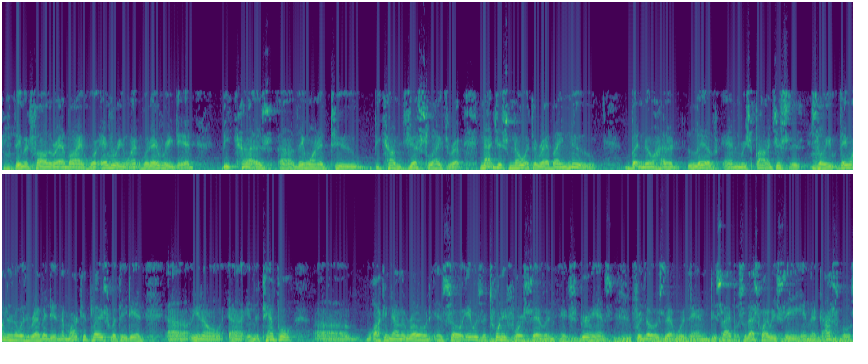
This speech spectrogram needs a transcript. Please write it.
Hmm. They would follow the rabbi wherever he went, whatever he did because uh, they wanted to become just like the rabbi. Not just know what the rabbi knew, but know how to live and respond. Just as, mm. so he, they wanted to know what the rabbi did in the marketplace, what they did, uh, you know, uh, in the temple, uh, walking down the road, and so it was a 24/7 experience for those that were then disciples. So that's why we see in the Gospels,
